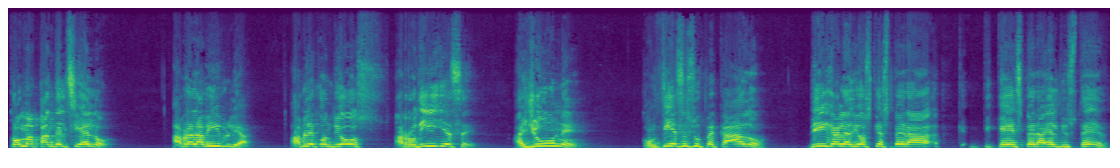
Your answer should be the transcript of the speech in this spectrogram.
Coma pan del cielo. Abra la Biblia. Hable con Dios. Arrodíllese ayune, confiese su pecado, dígale a Dios qué espera, qué, espera Él de usted,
